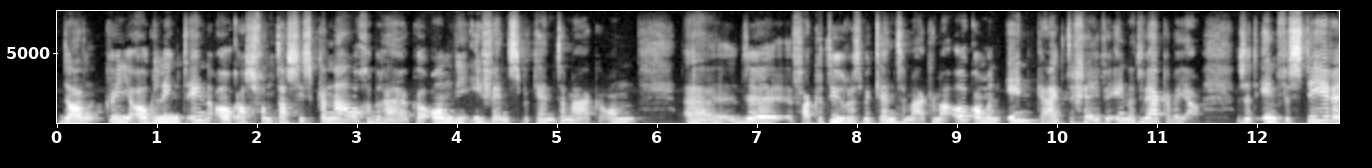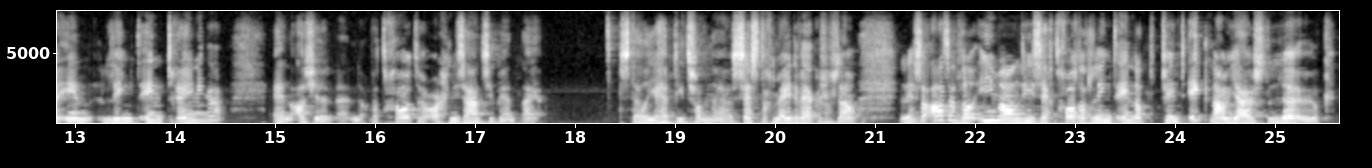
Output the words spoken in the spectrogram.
dan kun je ook LinkedIn ook als fantastisch kanaal gebruiken om die events bekend te maken, om uh, de vacatures bekend te maken, maar ook om een inkijk te geven in het werken bij jou. Dus het investeren in LinkedIn trainingen. En als je een wat grotere organisatie bent, nou ja, Stel je hebt iets van uh, eh, 60 medewerkers of zo. Dan is er altijd wel iemand die zegt: God, dat LinkedIn, dat vind ik nou juist leuk.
